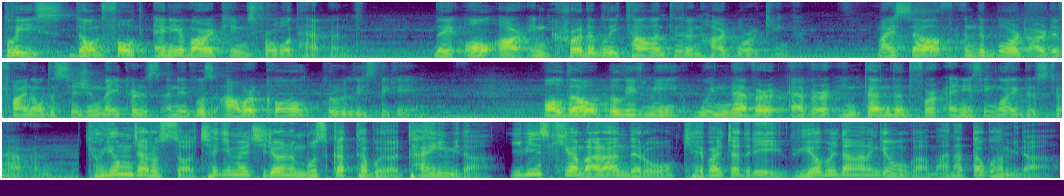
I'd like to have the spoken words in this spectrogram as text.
Please don't fault any of our teams for what happened. They all are incredibly talented and hardworking. Myself and the board are the final decision makers and it was our call to release the game. Although, believe me, we never ever intended for anything like this to happen. 경영자로서 책임을 지려는 모습 같아 보여 다행입니다. 이빈스키가 말하는 대로 개발자들이 위협을 당하는 경우가 많았다고 합니다.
